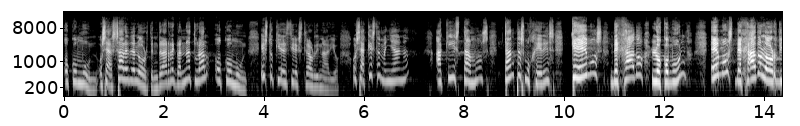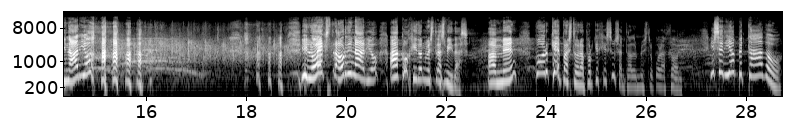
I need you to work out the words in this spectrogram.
o común, o sea, sale del orden, de la regla natural o común. Esto quiere decir extraordinario. O sea, que esta mañana aquí estamos tantas mujeres que hemos dejado lo común, hemos dejado lo ordinario y lo extraordinario ha cogido nuestras vidas. Amén. ¿Por qué, pastora? Porque Jesús ha entrado en nuestro corazón. Y sería pecado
